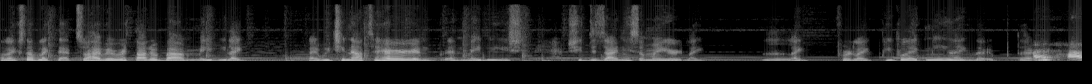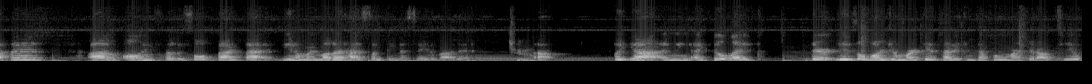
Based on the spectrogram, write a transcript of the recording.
So like stuff like that. So have you ever thought about maybe like like reaching out to her and and maybe she, she designing some of your like like for like people like me like that I haven't, um, only for the sole fact that you know my mother has something to say about it. true Um, but yeah, I mean, I feel like there is a larger market that I can definitely market out to.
